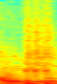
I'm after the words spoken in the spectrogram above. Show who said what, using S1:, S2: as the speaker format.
S1: go!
